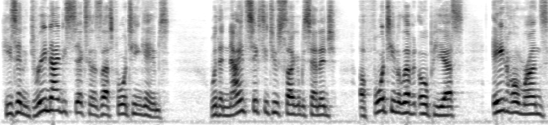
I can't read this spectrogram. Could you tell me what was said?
He's hitting 396 in his last 14 games with a 962 slugging percentage, a 1411 OPS, 8 home runs,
